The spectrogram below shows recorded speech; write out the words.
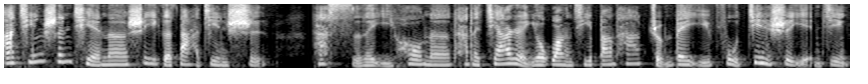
阿青生前呢是一个大近视，他死了以后呢，他的家人又忘记帮他准备一副近视眼镜，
